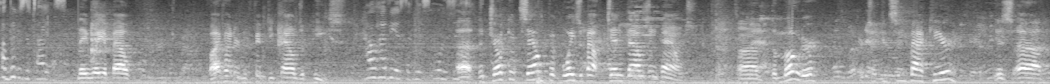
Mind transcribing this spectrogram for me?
How big is the tires? They weigh about 550 pounds apiece. How heavy is the Uh, the truck itself it weighs about 10,000 pounds. Uh, the motor, which you can see back here, is uh,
